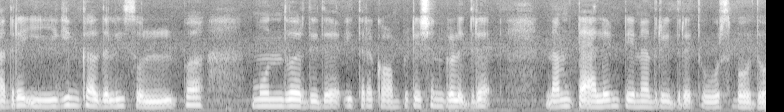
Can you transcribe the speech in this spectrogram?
ಆದರೆ ಈಗಿನ ಕಾಲದಲ್ಲಿ ಸ್ವಲ್ಪ ಮುಂದುವರೆದಿದೆ. ಈ ಥರ ಕಾಂಪಿಟೇಷನ್ಗಳಿದ್ರೆ ನಮ್ಮ ಟ್ಯಾಲೆಂಟ್ ಏನಾದರೂ ಇದ್ದರೆ ತೋರಿಸ್ಬೋದು.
